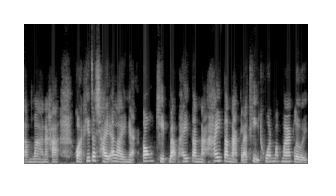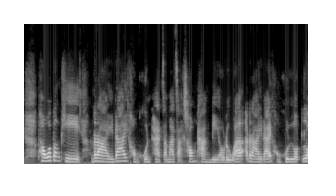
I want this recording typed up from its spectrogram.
ซ้ำมานะคะ กว่าที่จะใช้อะไรเนี่ยต้องคิดแบบให้ตระหนักให้ตระหนักและถี่ถ้วนมากๆเลย เพราะว่าบางทีรายได้ของคุณอาจจะมาจากช่องทางเดียว หรือว่ารายได้ของคุณลดลง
